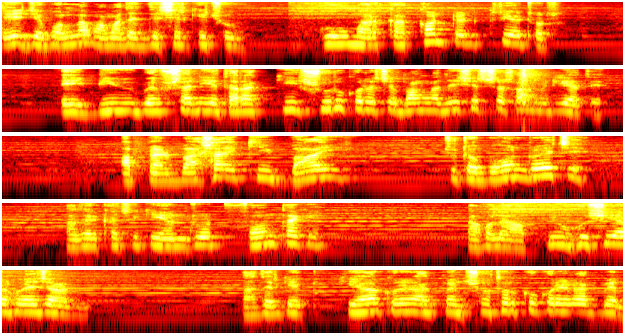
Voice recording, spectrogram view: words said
এই যে বললাম, আমাদের দেশের কিছু কুমার্কা কন্টেন্ট ক্রিয়েটর এই বিউ ব্যবসা নিয়ে তারা কি শুরু করেছে বাংলাদেশের সোশ্যাল মিডিয়াতে আপনার বাসায় কি ভাই, ছোট বোন রয়েছে? তাদের কাছে কি অ্যান্ড্রয়েড ফোন থাকে? তাহলে আপনিও হুঁশিয়ার হয়ে যান। তাদেরকে একটু কেয়ার করে রাখবেন, সতর্ক করে রাখবেন।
